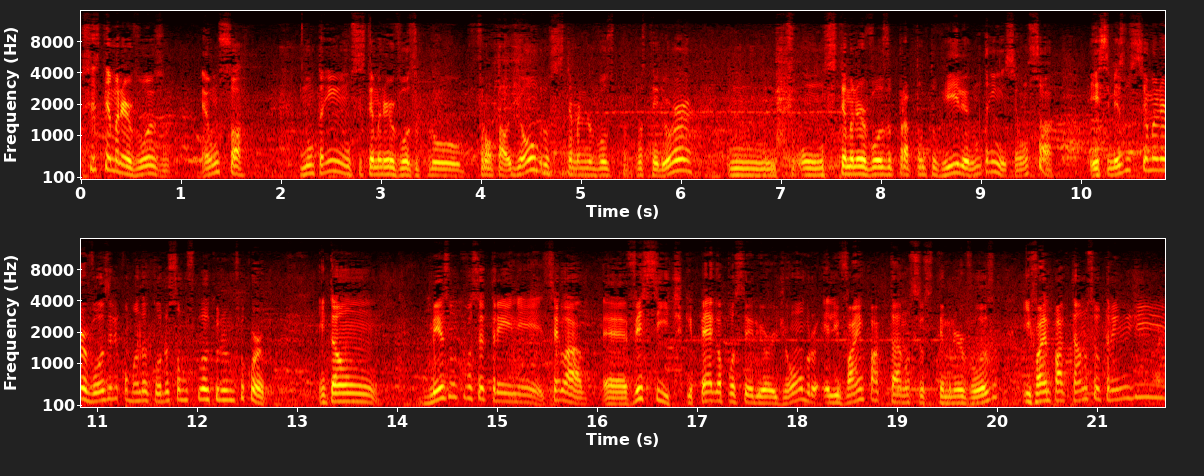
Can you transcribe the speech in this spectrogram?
o sistema nervoso é um só. Não tem um sistema nervoso pro frontal de ombro, um sistema nervoso pro posterior, um, um sistema nervoso para panturrilha, não tem isso, é um só. Esse mesmo sistema nervoso ele comanda toda a sua musculatura no seu corpo. Então, mesmo que você treine, sei lá, é, V-sit, que pega posterior de ombro, ele vai impactar no seu sistema nervoso e vai impactar no seu treino de,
